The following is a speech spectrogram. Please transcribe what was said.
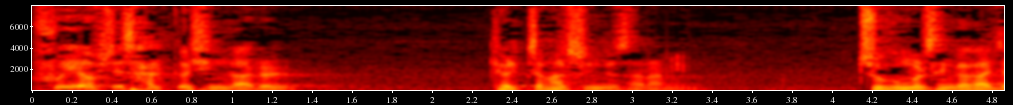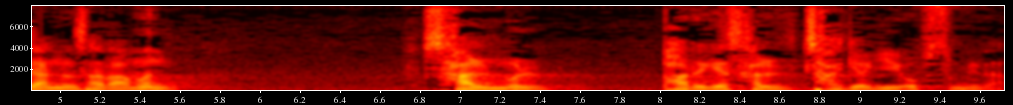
후회 없이 살 것인가를 결정할 수 있는 사람입니다. 죽음을 생각하지 않는 사람은 삶을 바르게 살 자격이 없습니다.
